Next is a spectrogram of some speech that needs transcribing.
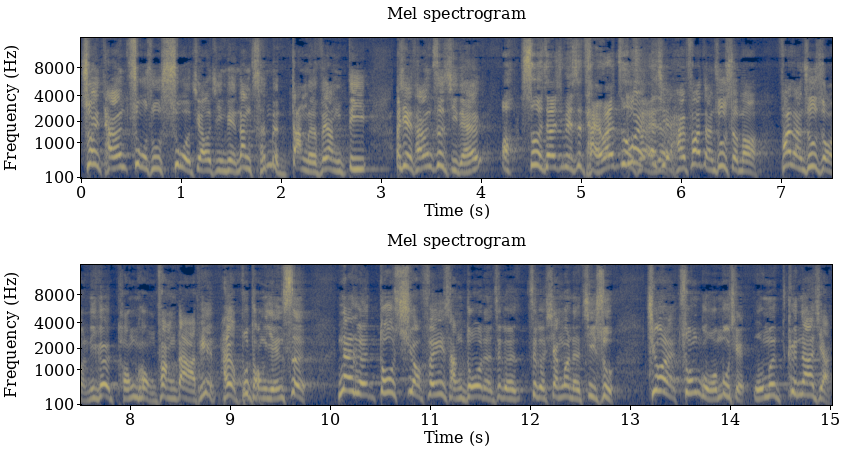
所以台湾做出塑胶镜片，让成本降得非常低。而且台湾这几年哦，塑胶镜片是台湾做的，而且还发展出什么？发展出什么？你可以瞳孔放大片，还有不同颜色。那个都需要非常多的这个这个相关的技术。结果呢，中国目前我们跟大家讲，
